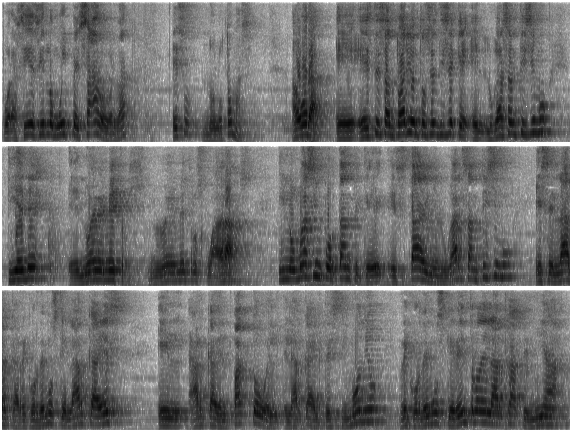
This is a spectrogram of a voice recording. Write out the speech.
por así decirlo, muy pesado, ¿verdad? Eso no lo tomas. Ahora, eh, este santuario entonces dice que el lugar santísimo tiene eh, nueve metros, nueve metros cuadrados. Y lo más importante que está en el lugar santísimo es el arca. Recordemos que el arca es el arca del pacto o el, arca del testimonio. Recordemos que dentro del arca tenía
